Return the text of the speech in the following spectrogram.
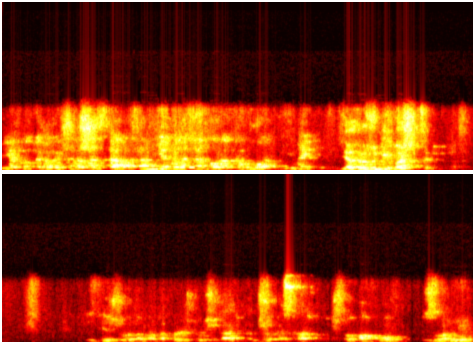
Я просто говорю, что это подстава, там не было такого разговора, понимаете? я зрозумів ваше це. Здесь же в этом протоколе, что вы читаете, там четко сказано, что Попов звонил,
